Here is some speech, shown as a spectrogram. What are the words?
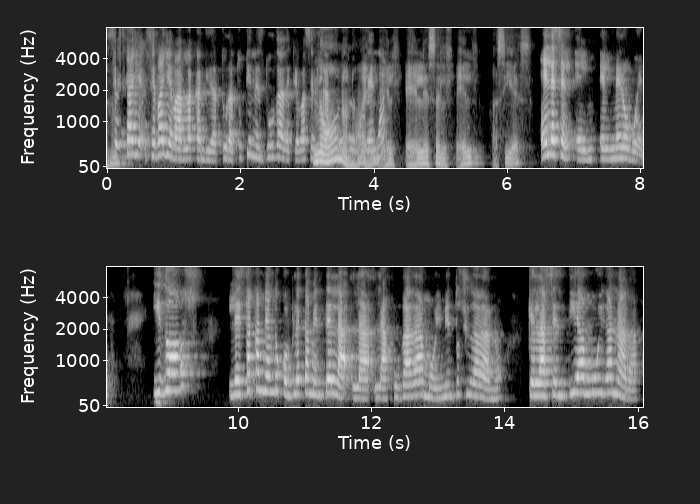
se, está se va a llevar la candidatura. ¿Tú tienes duda de que va a ser el No, no, no, él, él, él es el, él, así es. Él es el, el- el mero bueno. Y dos, le está cambiando completamente la, la- la jugada a Movimiento Ciudadano, que la sentía muy ganada,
